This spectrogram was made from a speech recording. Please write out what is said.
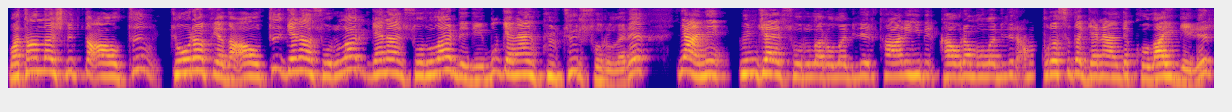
Vatandaşlıkta 6, coğrafyada 6, genel sorular, genel sorular dediği bu genel kültür soruları. Yani güncel sorular olabilir, tarihi bir kavram olabilir ama burası da genelde kolay gelir.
